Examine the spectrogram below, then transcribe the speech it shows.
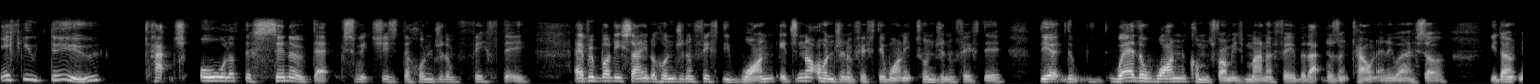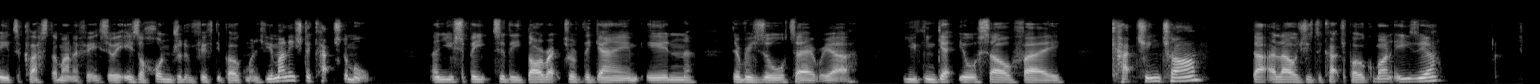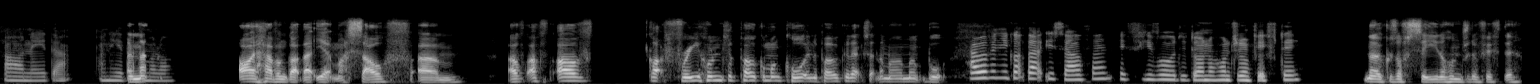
if you do catch all of the Sinnoh Dex, which is the 150, everybody saying 151. It's not 151, it's 150. The, the where the one comes from is Manaphy, but that doesn't count anywhere. So you don't need to class the Manaphy. So it is 150 Pokemon. If you manage to catch them all and you speak to the director of the game in the resort area, you can get yourself a catching charm that allows you to catch Pokemon easier. Oh, I need that. I need that that-. I haven't got that yet myself. Um, I've I've, I've got 300 Pokemon caught in the Pokedex at the moment, but How haven't you got that yourself then? If you've already done 150? no, because I've seen 150.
